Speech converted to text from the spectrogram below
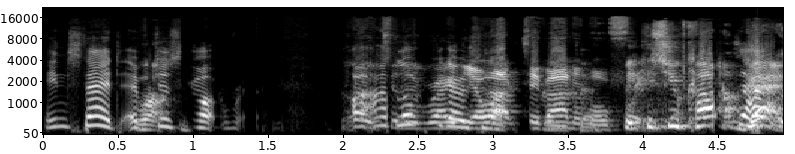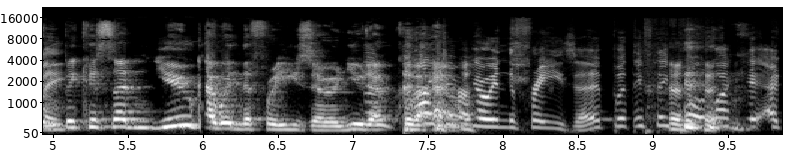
Instead, I've What? just got. Go I'd to love the to go to radioactive freezer. animal freezer. because you can't Exactly. go because then you go in the freezer and you don't come I don't go in the freezer, but if they put like a,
